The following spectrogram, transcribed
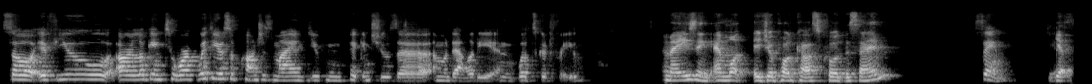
So if you are looking to work with your subconscious mind, you can pick and choose a, a modality and what's good for you. Amazing. And what is your podcast called? The same. Same. Yes. Yep.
